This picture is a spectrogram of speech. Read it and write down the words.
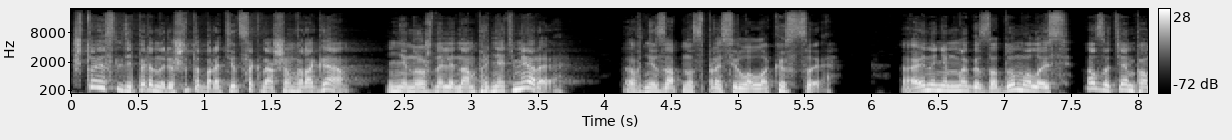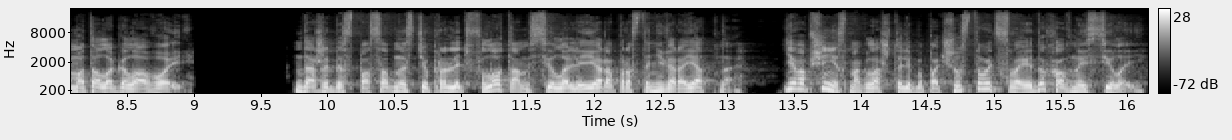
что если теперь он решит обратиться к нашим врагам? Не нужно ли нам принять меры?» – внезапно спросила Лакысы. Айна немного задумалась, а затем помотала головой. Даже без способности управлять флотом сила Лиера просто невероятна. Я вообще не смогла что-либо почувствовать своей духовной силой.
